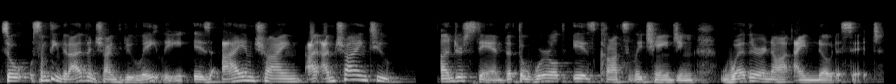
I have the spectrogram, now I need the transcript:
so something that I've been trying to do lately is I am trying, I, I'm trying to understand that the world is constantly changing, whether or not I notice it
